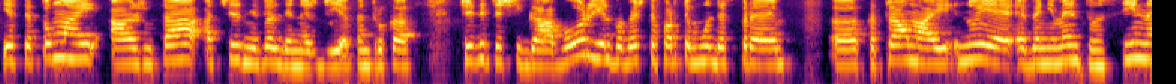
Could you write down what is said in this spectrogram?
este tocmai a ajuta acest nivel de energie, pentru că ce zice și Gabor, el vorbește vorbește foarte mult despre uh, că trauma nu e evenimentul în sine,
